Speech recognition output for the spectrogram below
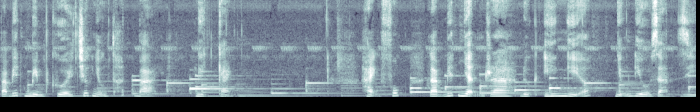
và biết mỉm cười trước những thất bại, nghịch cảnh. Hạnh phúc là biết nhận ra được ý nghĩa, những điều giản dị,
